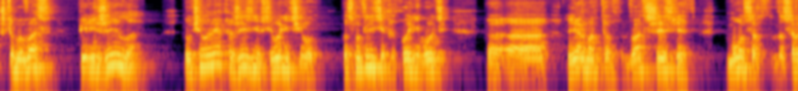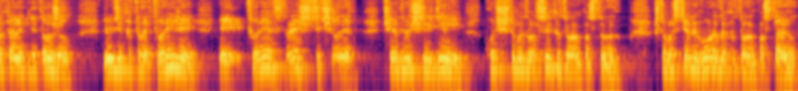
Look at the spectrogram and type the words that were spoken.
чтобы вас пережило, у человека жизни всего ничего. Посмотрите, какой-нибудь э, э, Лермонтов, 26 лет, Моцарт до 40 лет не дожил. Люди, которые творили, и творят творящийся человек, чередующий идеи, хочет, чтобы дворцы, которые он построил, чтобы стены города, которые он поставил,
